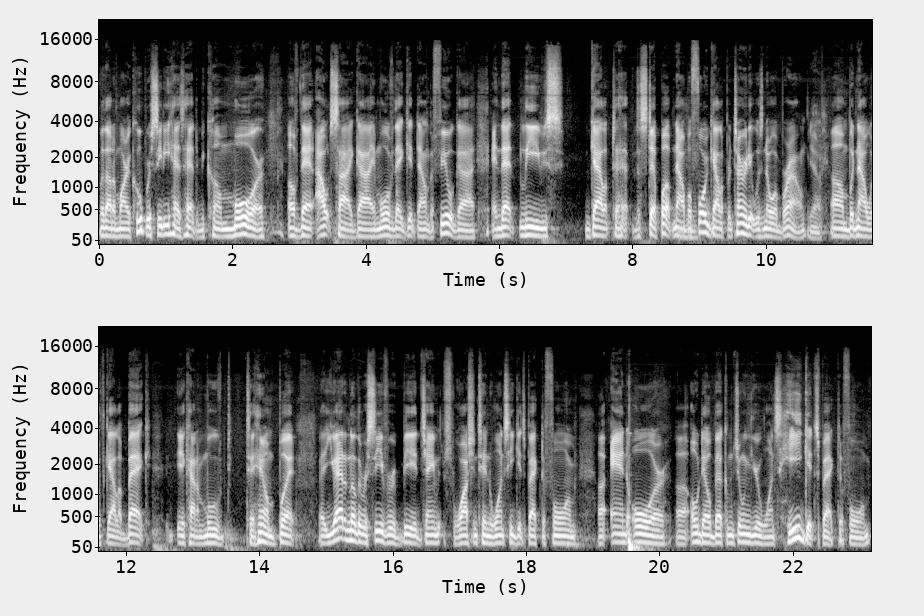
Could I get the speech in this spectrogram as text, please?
without Amari Cooper, CeeDee has had to become more of that outside guy, more of that get down the field guy, and that leaves Gallup to have to step up. Now, before Gallup returned, it was Noah Brown. Yeah. Um, but now with Gallup back, it kind of moved to him. But uh, you add another receiver, be it James Washington once he gets back to form, uh, and or uh, Odell Beckham Jr. once he gets back to form,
